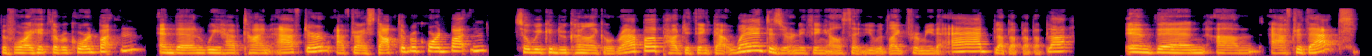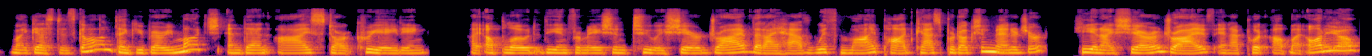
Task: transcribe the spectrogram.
before i hit the record button and then we have time after after i stop the record button. So we can do kind of like a wrap up how do you think that went? Is there anything else that you would like for me to add? Blah blah blah blah blah and then um, after that my guest is gone thank you very much and then i start creating I upload the information to a shared drive that I have with my podcast production manager. He and I share a drive, and I put up my audio.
